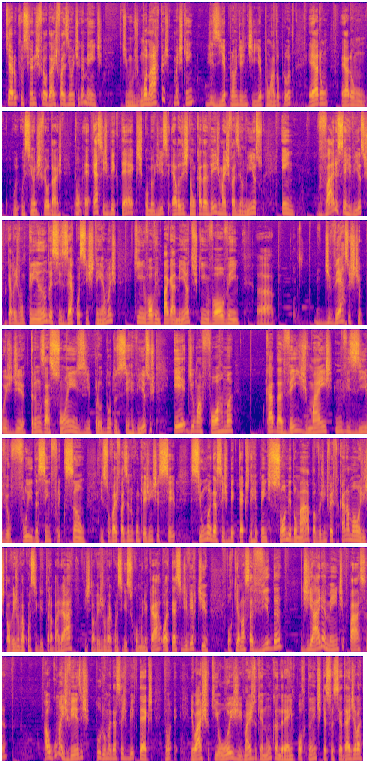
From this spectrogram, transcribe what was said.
que era o que os senhores feudais faziam antigamente. Tinham os monarcas, mas quem dizia para onde a gente ia para um lado ou para o outro eram, eram os senhores feudais. Então, é, essas big techs, como eu disse, elas estão cada vez mais fazendo isso em vários serviços, porque elas vão criando esses ecossistemas que envolvem pagamentos, que envolvem uh, diversos tipos de transações e produtos e serviços e de uma forma cada vez mais invisível, fluida, sem fricção. Isso vai fazendo com que a gente, se, se uma dessas big techs de repente some do mapa, a gente vai ficar na mão. A gente talvez não vai conseguir trabalhar, a gente talvez não vai conseguir se comunicar ou até se divertir, porque a nossa vida diariamente passa algumas vezes por uma dessas big techs. Então, eu acho que hoje, mais do que nunca, André, é importante que a sociedade ela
